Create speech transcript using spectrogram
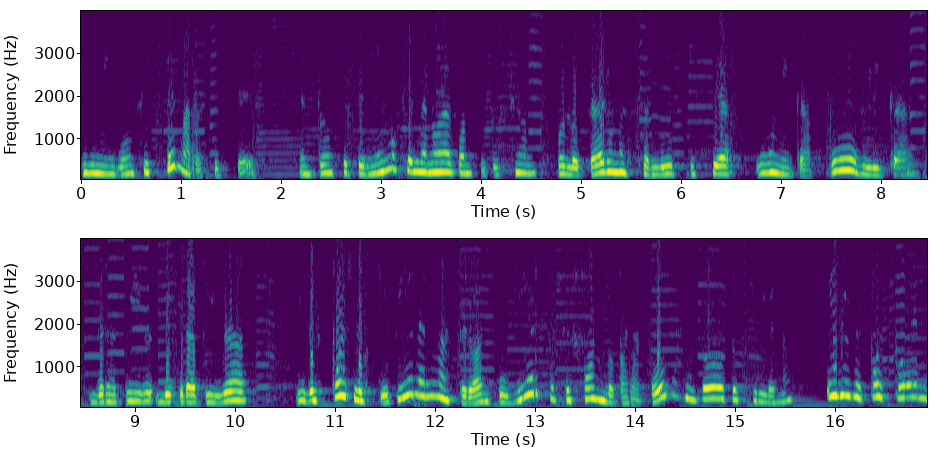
y ningún sistema resiste eso. Entonces tenemos que en la nueva constitución colocar una salud que sea única, pública, de gratuidad y después los que tienen más pero han cubierto ese fondo para todas y todos los chilenos, ellos después pueden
